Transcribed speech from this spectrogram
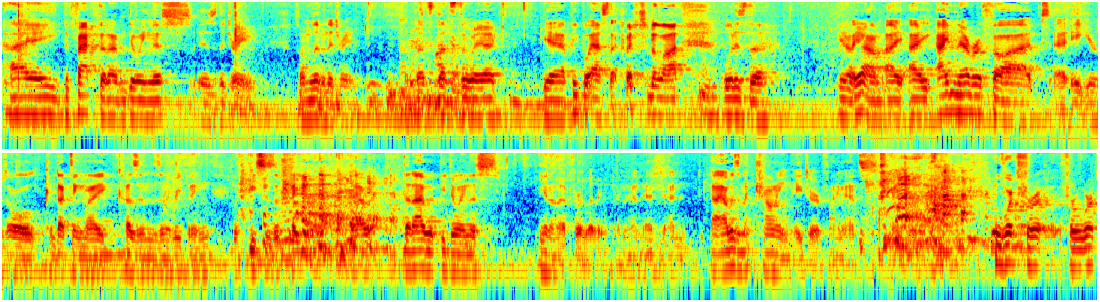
I the fact that I'm doing this is the dream. So I'm living the dream. Mm-hmm. That's that's the way I. Yeah, people ask that question a lot. What is the, you know? Yeah, I'm- I I I never thought at eight years old conducting my cousins and everything with pieces of paper that I would, that I would be doing this, you know, for a living. And, and, and, and I was an accounting major, finance who worked for for work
